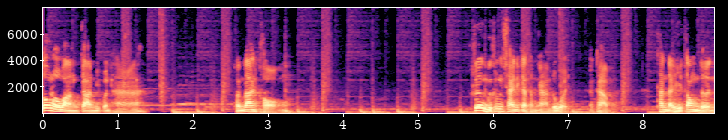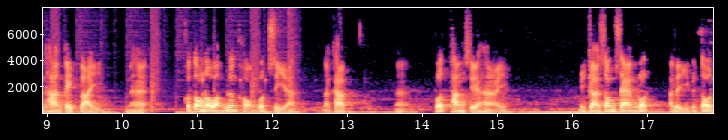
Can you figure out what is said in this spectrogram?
ต้องระวังการมีปัญหาทางด้านของเครื่องมือเครื่องใช้ในการทำงานด้วยนะครับ ท่านใดที่ต้องเดินทางไกลๆนะฮะก็ต้องระวังเรื่องของรถเสียนะครับนะรถพังเสียหาย มีการซ่อมแซมรถอะไรอย่างนี้เป็นต้น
